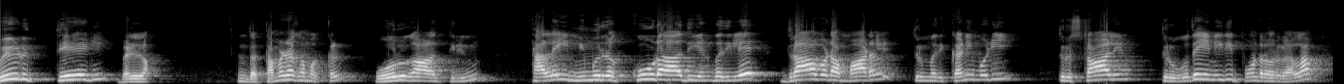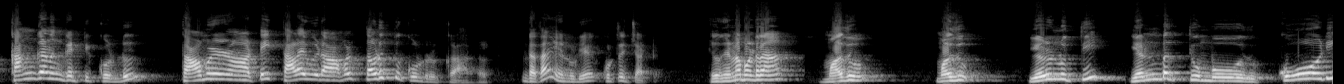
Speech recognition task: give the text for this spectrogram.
வீடு தேடி வெள்ளம். இந்த தமிழக மக்கள் ஒரு காலத்திலும் தலை நிமிரக்கூடாது என்பதிலே திராவிட மாடல் திருமதி கனிமொழி திரு ஸ்டாலின் திரு உதயநிதி போன்றவர்களெல்லாம் கங்கணம் கட்டிக்கொண்டு தமிழ்நாட்டை தலைவிடாமல் தடுத்து கொண்டிருக்கிறார்கள். என்றதான் என்னுடைய குற்றச்சாட்டு. இவங்க என்ன பண்ணுறான் மது மது. எழுநூற்றி எண்பத்தி ஒம்பது கோடி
